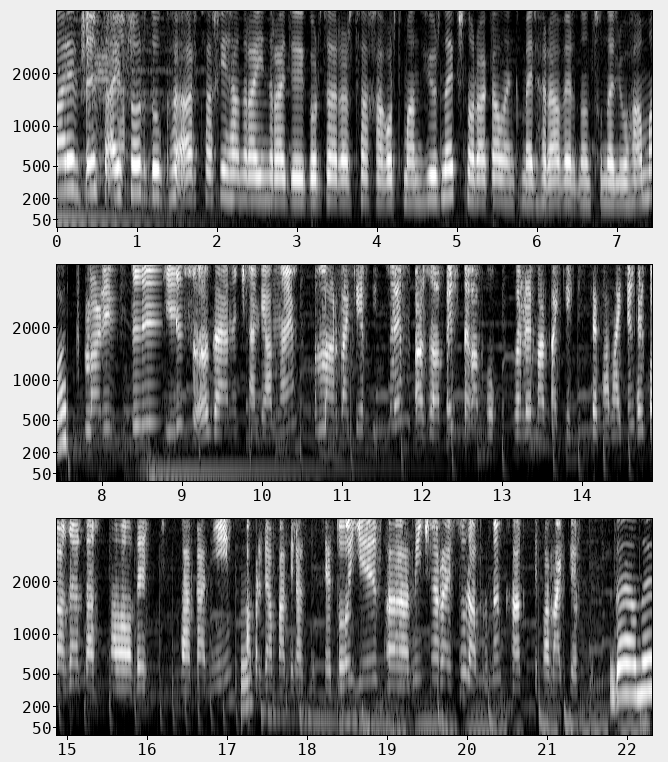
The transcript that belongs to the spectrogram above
Բարև ձեզ, այսօր դուք Արցախի հանրային ռադիոյի Գործար Արցախ հաղորդման հյուրն եք։ Շնորհակալ ենք մեր հրավերն ընդունելու համար։ Բարև ձեզ, ես Գայանե Չալյանն եմ, Մարտակերտից եմ, պարզապես տեղափոխվել եմ Մարտակերտից Ստեփանակերտ 2016 թվականին, ապրիլյան պատերազմից հետո եւ մինչև այսօր ապրում եմ քաղաք Ստեփանակերտում։ Գայանե,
